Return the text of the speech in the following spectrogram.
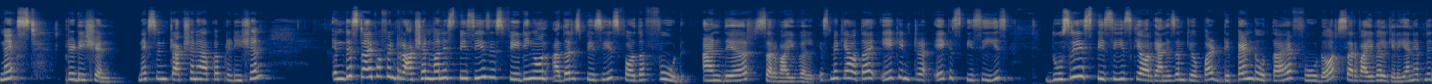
next predation next interaction है आपका predation In this type of interaction, one species is feeding on other species for the food and their survival. इसमें क्या होता है? एक इंटर एक स्पीसीज दूसरे स्पीसीज के ऑर्गेनिज्म के ऊपर डिपेंड होता है फ़ूड और सर्वाइवल के लिए यानी अपने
